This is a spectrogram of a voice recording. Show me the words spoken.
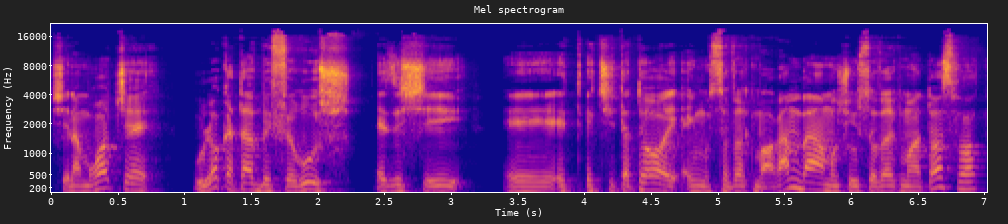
שלמרות שהוא לא כתב בפירוש איזושהי, אה, את, את שיטתו, אם הוא סובר כמו הרמב"ם או שהוא סובר כמו התוספות,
